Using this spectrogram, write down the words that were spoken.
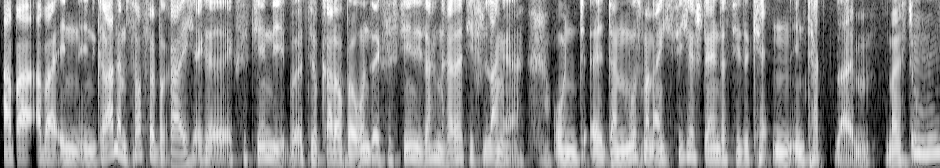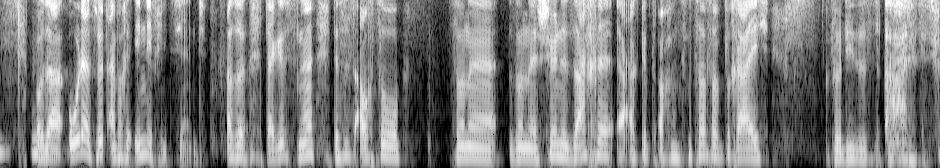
Aber, aber in, in, gerade im Softwarebereich existieren die, also gerade auch bei uns, existieren die Sachen relativ lange. Und äh, dann muss man eigentlich sicherstellen, dass diese Ketten intakt bleiben, weißt du? Mhm. Mhm. Oder, oder es wird einfach ineffizient. Also da gibt's, ne, das ist auch so, so eine, so eine schöne Sache, äh, gibt's auch im Softwarebereich so dieses, ah, das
